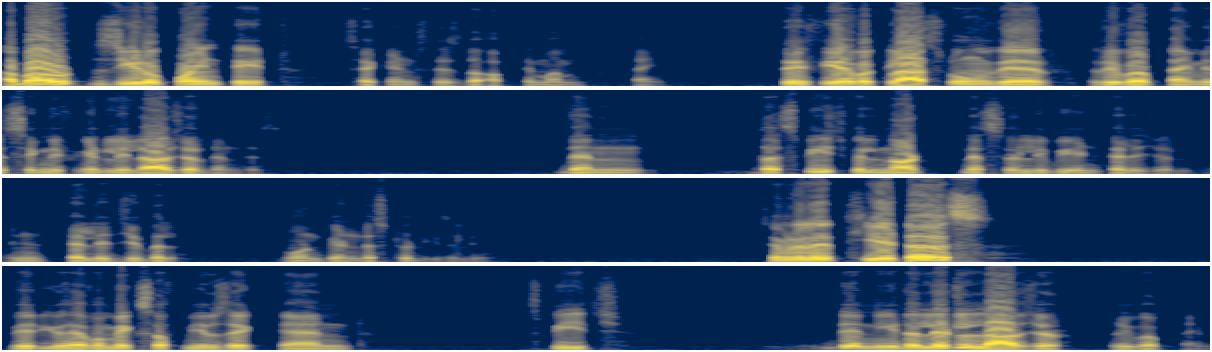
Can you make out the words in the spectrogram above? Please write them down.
About 0.8 seconds is the optimum time. So, if you have a classroom where reverb time is significantly larger than this, then the speech will not necessarily be intelligible, intelligible, won't be understood easily. Similarly, theaters where you have a mix of music and speech, they need a little larger reverb time.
